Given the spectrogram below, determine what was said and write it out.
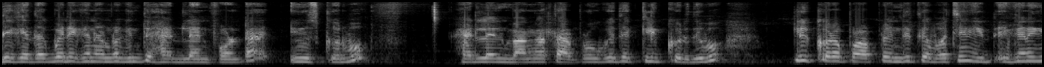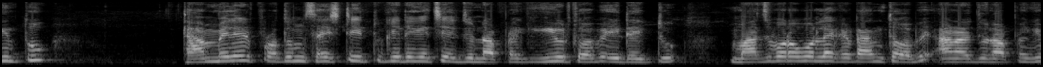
দেখে থাকবেন। এখানে আমরা কিন্তু হেডলাইন ফ্রন্টটা ইউজ করব। হেডলাইন বাংলা তারপর ওকেতে ক্লিক করে দিব। ক্লিক করার পর আপনি দেখতে পাচ্ছেন এখানে কিন্তু থাম্বেলের প্রথম সাইজটা একটু কেটে গেছে, এর জন্য আপনাকে কী করতে হবে, এটা একটু মাঝ বরাবর লেখাটা আনতে হবে। আনার জন্য আপনাকে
